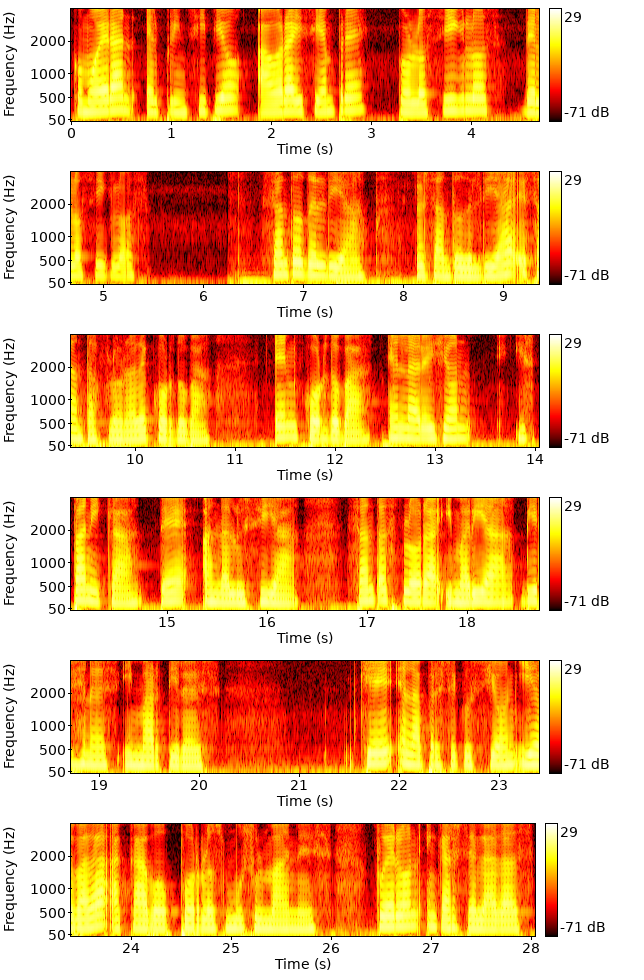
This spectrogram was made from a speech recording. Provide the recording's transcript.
como eran el principio, ahora y siempre, por los siglos de los siglos. Santo del Día. El Santo del Día es Santa Flora de Córdoba. En Córdoba, en la región hispánica de Andalucía, Santas Flora y María, vírgenes y mártires, que en la persecución llevada a cabo por los musulmanes fueron encarceladas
